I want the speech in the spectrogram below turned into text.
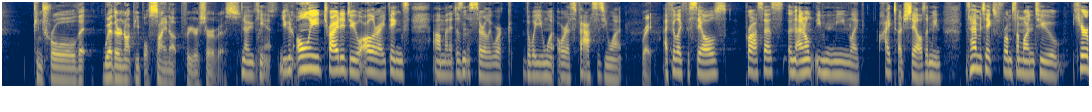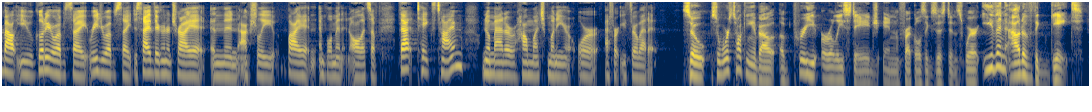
control that whether or not people sign up for your service. No, you can't. You can only try to do all the right things, um, and it doesn't necessarily work the way you want or as fast as you want. Right. I feel like the sales process, and I don't even mean like high touch sales. I mean, the time it takes from someone to hear about you, go to your website, read your website, decide they're going to try it, and then actually buy it and implement it and all that stuff. That takes time, no matter how much money or, or effort you throw at it. So, so we're talking about a pretty early stage in Freckles' existence, where even out of the gate,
